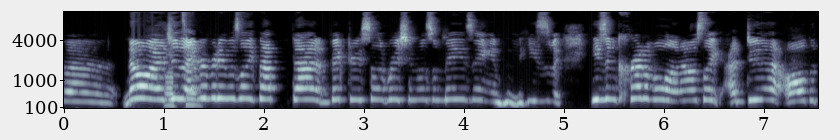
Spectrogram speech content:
Uh, no, I just everybody was like that. That victory celebration was amazing, and he's he's incredible. And I was like, I do that all the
